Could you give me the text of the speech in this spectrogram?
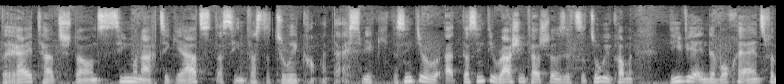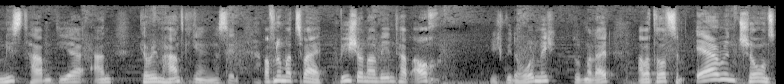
drei Touchdowns, 87 Yards, da sind was dazugekommen. Da ist wirklich, da sind die, da sind die Rushing Touchdowns jetzt dazugekommen, die wir in der Woche 1 vermisst haben, die ja an Kareem Hunt gegangen sind. Auf Nummer 2, wie ich schon erwähnt habe, auch ich wiederhole mich, tut mir leid, aber trotzdem, Aaron Jones,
